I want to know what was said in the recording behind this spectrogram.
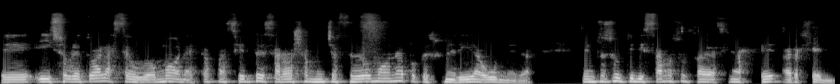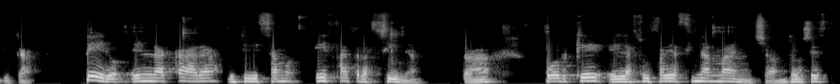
eh, y sobre todo a la pseudomona. Estos pacientes desarrollan mucha pseudomona porque es una herida húmeda entonces utilizamos sulfadacina argéntica. Pero en la cara utilizamos efatracina, porque la sulfadiacina mancha. Entonces,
